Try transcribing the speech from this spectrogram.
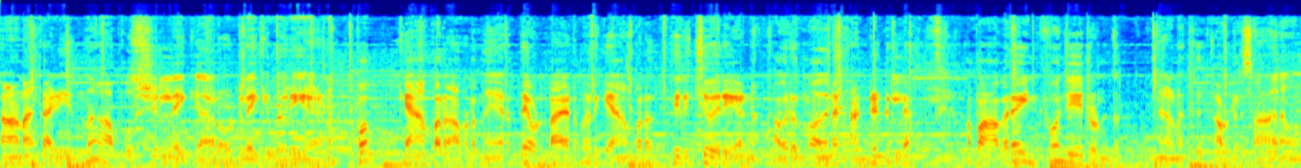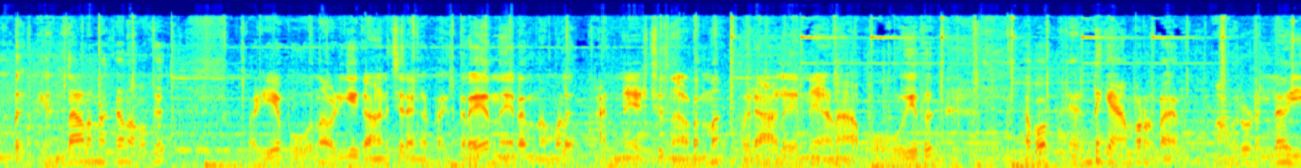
കാണാൻ കഴിയുന്ന ആ പൊസിഷനിലേക്ക് ആ റോഡിലേക്ക് വരികയാണ്. അപ്പോൾ ക്യാമ്പർ അവിടെ നേരത്തെ ഉണ്ടായിരുന്ന ഒരു ക്യാമ്പർ തിരിച്ചു വരികയാണ്. അവരൊന്നും അതിനെ കണ്ടിട്ടില്ല. അപ്പോൾ അവരെ ഇൻഫോം ചെയ്തിട്ടുണ്ട്. കണക്ക് അവിടെ ഒരു സാധനമുണ്ട്. എന്താണെന്നൊക്കെ നമുക്ക് വഴിയെ പോകുന്ന വഴിക്ക് കാണിച്ചു തരാൻ കേട്ടോ. ഇത്രയും നേരം നമ്മൾ അന്വേഷിച്ച് നടന്ന ഒരാൾ തന്നെയാണ് ആ പോയത്. അപ്പോൾ രണ്ട് ക്യാമ്പർ ഉണ്ടായിരുന്നു. അവരോടെല്ലാം ഈ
